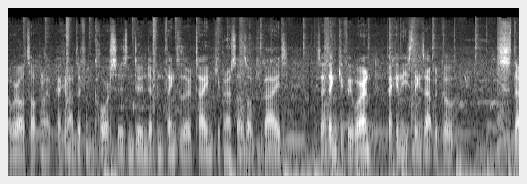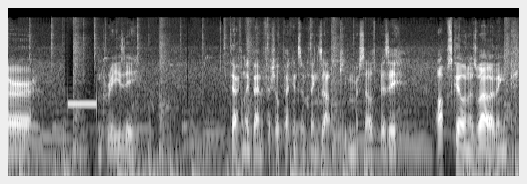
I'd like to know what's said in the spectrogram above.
We're all talking about picking up different courses and doing different things with our time, keeping ourselves occupied. Because I think if we weren't picking these things up, we'd go stir crazy. Definitely beneficial picking some things up, keeping ourselves busy. Upskilling as well, I think,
